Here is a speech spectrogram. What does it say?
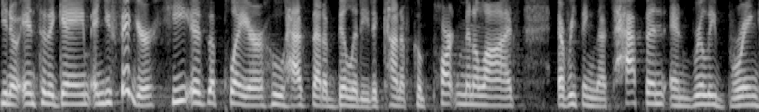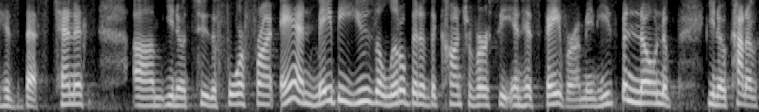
you know, into the game. And you figure he is a player who has that ability to kind of compartmentalize everything that's happened and really bring his best tennis, um, you know, to the forefront and maybe use a little bit of the controversy in his favor. I mean, he's been known to, you know, kind of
